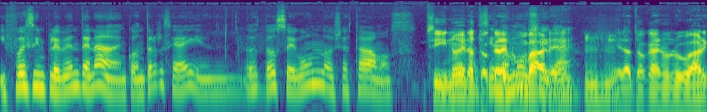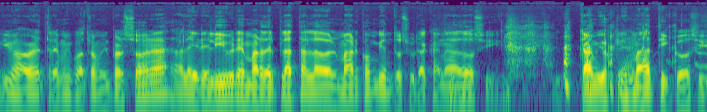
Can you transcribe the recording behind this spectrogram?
Y fue simplemente nada, encontrarse ahí. En dos, segundos ya estábamos. Sí, no era tocar en un bar, ¿eh? Era tocar en un lugar que iba a haber 3.000, 4.000 personas, al aire libre, en Mar del Plata, al lado del mar, con vientos huracanados y cambios climáticos y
